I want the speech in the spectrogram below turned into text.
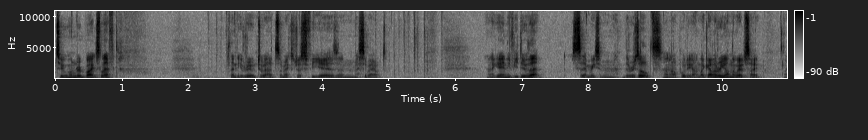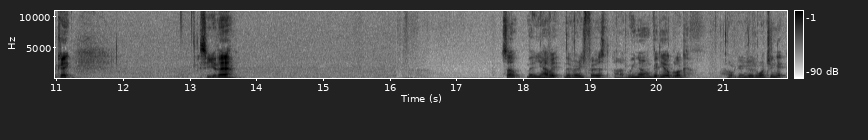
200 bytes left. Plenty of room to add some extra spheres and mess about. And again, if you do that, send me some the results and I'll put it on the gallery on the website. Okay? See you there. So, there you have it, the very first Arduino video blog. Hope you enjoyed watching it.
